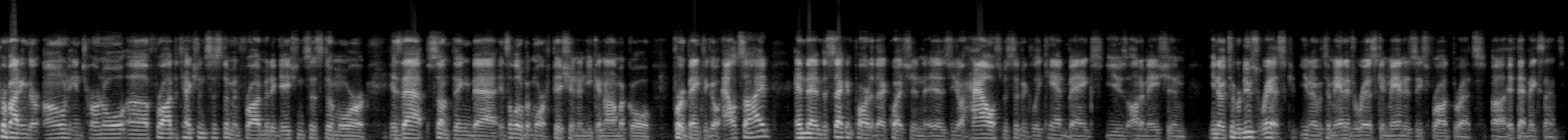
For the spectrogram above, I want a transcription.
providing their own internal uh, fraud detection system and fraud mitigation system, or is that something that it's a little bit more efficient and economical for a bank to go outside? And then the second part of that question is, you know, how specifically can banks use automation you know, to reduce risk, you know, to manage risk and manage these fraud threats, uh, if that makes sense.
